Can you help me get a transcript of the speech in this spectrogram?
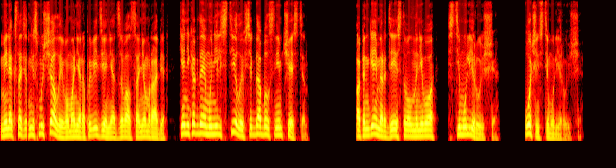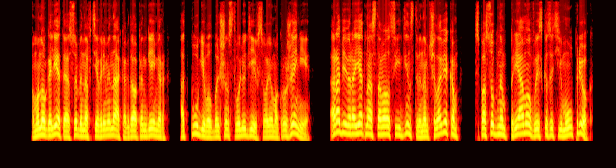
«Меня, кстати, не смущала его манера поведения», — отзывался о нем Раби. «Я никогда ему не льстил и всегда был с ним честен». Оппенгеймер действовал на него стимулирующе, очень стимулирующе. Много лет, и особенно в те времена, когда Оппенгеймер отпугивал большинство людей в своем окружении, Араби, вероятно, оставался единственным человеком, способным прямо высказать ему упрек,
